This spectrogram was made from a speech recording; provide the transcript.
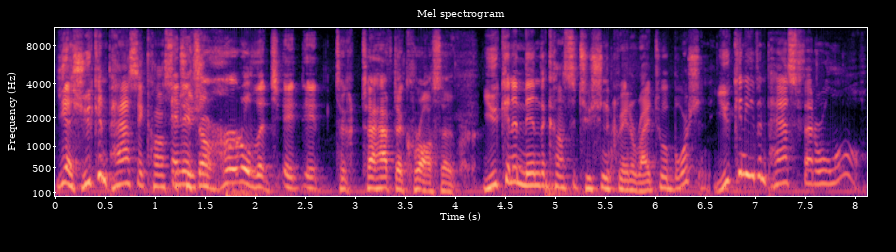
Yes, you can pass a constitution, and it's a hurdle that it, it to, to have to cross over. You can amend the Constitution to create a right to abortion. You can even pass federal law.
